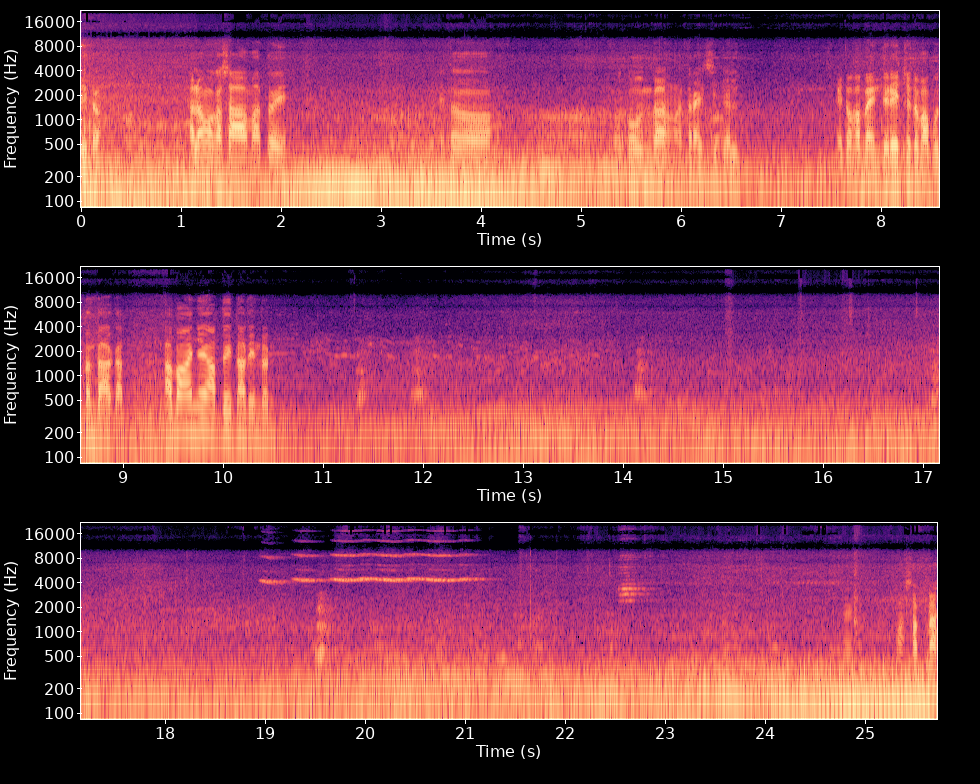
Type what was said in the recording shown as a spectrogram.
Dito. Alam mo kasama to eh. Ito rotonda, mga tricycle. Ito ka ba, diretso ito papuntang dagat. Abangan nyo yung update natin doon. Wasak na.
